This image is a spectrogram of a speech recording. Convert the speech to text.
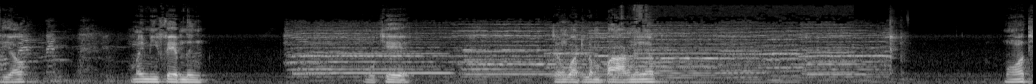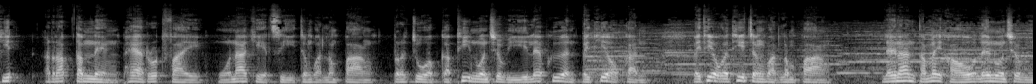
เดี๋ยว ไม่มีเฟรมหนึ่งโอเค จังหวัดลำปางนะครับ หมอทิศรับตำแหน่งแพทย์รถไฟ หัวหน้าเขต 4 จังหวัดลำปาง ประจวบกับที่นวลชวีและเพื่อนไปเที่ยวกัน ไปเที่ยวกันที่จังหวัดลำปาง และนั่นทำให้เขาและนวลชวี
